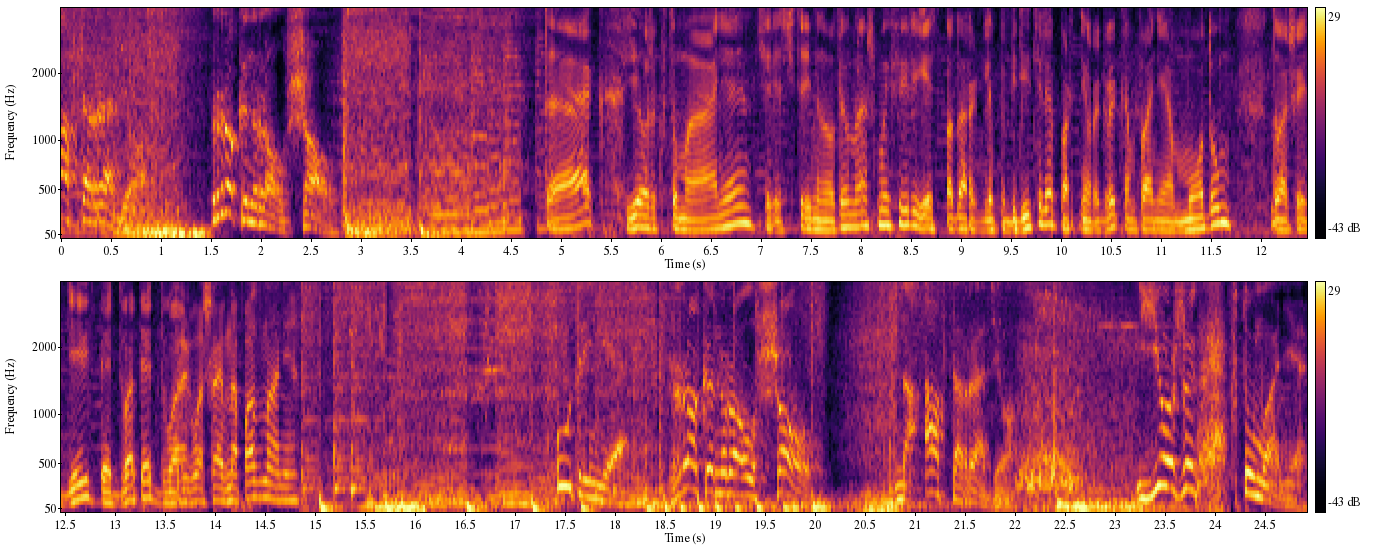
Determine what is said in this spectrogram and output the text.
Авторадио. Рок-н-ролл-шоу. Так, «Ежик в тумане». Через 4 минуты в нашем эфире есть подарок для победителя. Партнер игры компания «Модум». 269-5252. Приглашаем на познание. Утреннее рок-н-ролл-шоу на Авторадио. Ежик в тумане.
